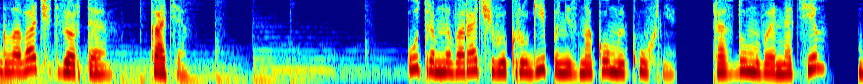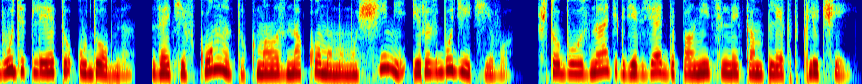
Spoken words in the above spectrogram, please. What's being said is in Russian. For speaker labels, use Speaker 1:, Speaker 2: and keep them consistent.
Speaker 1: Глава четвертая. Катя. Утром наворачиваю круги по незнакомой кухне, раздумывая над тем, будет ли это удобно — зайти в комнату к малознакомому мужчине и разбудить его, чтобы узнать, где взять дополнительный комплект ключей.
